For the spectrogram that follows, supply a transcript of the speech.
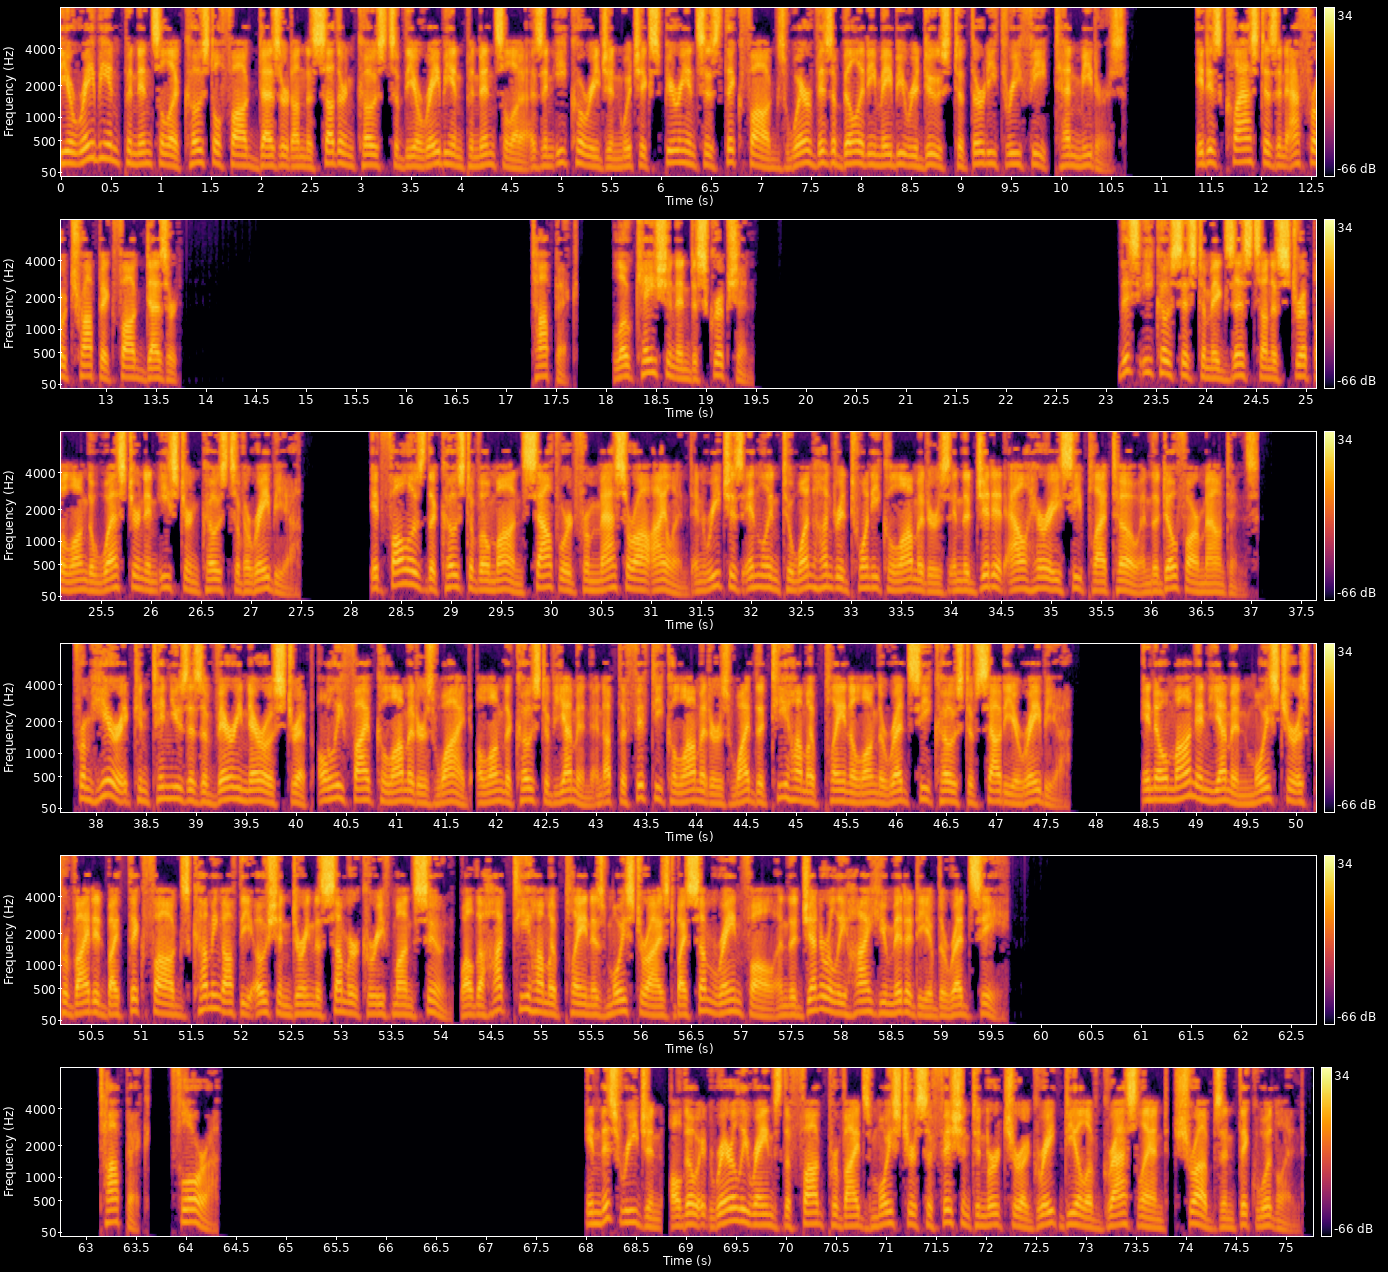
The Arabian Peninsula coastal fog desert on the southern coasts of the Arabian Peninsula is an ecoregion which experiences thick fogs where visibility may be reduced to 33 feet 10 meters. It is classed as an Afrotropic fog desert. Location and description This ecosystem exists on a strip along the western and eastern coasts of Arabia. It follows the coast of Oman southward from Masirah Island and reaches inland to 120 km in the Jiddat al-Harasis Plateau and the Dhofar Mountains. From here it continues as a very narrow strip only 5 km wide along the coast of Yemen and up the 50 km wide the Tihama Plain along the Red Sea coast of Saudi Arabia. In Oman and Yemen moisture is provided by thick fogs coming off the ocean during the summer Khareef monsoon, while the hot Tihama plain is moisturized by some rainfall and the generally high humidity of the Red Sea. Flora In this region, although it rarely rains the fog provides moisture sufficient to nurture a great deal of grassland, shrubs and thick woodland.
